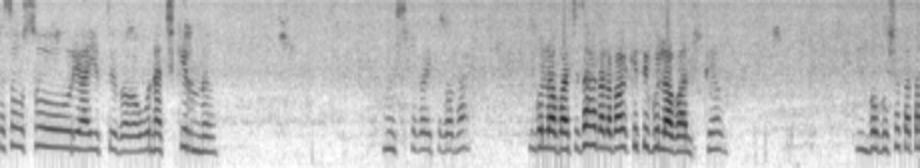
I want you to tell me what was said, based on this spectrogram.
कसं सूर्य येतोय बघा उन्हाची किरण. मस्त पाहिजे बघा. गुलाबाच्या झाडाला बघा किती गुलाब आली ते तुम्ही बघू शकता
